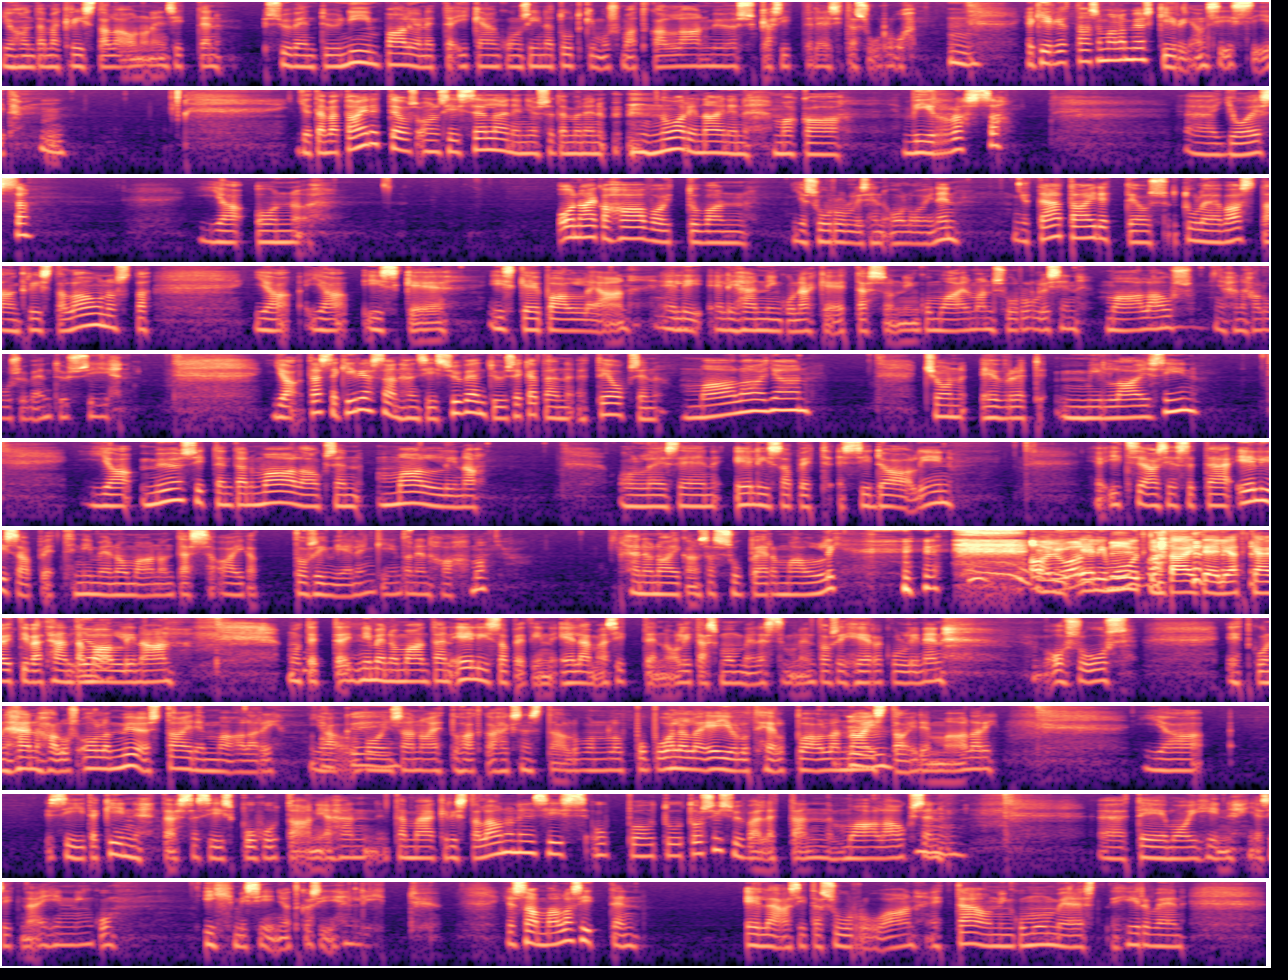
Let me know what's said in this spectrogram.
johon tämä Krista Launonen sitten syventyy niin paljon, että ikään kuin siinä tutkimusmatkallaan myös käsittelee sitä surua. Mm. Ja kirjoittaa samalla myös kirjan siis siitä. Mm. Ja tämä taideteos on siis sellainen, jossa tämmöinen nuori nainen makaa virrassa joessa ja on, on aika haavoittuvan ja surullisen oloinen. Ja tämä taideteos tulee vastaan Krista Launosta ja, ja iskee, iskee palleaan. Mm. Eli, eli hän niin kuin näkee, että tässä on niin kuin maailman surullisin maalaus ja hän haluaa syventyä siihen. Ja tässä kirjassaan hän siis syventyy sekä tämän teoksen maalaajaan, John Everett Millaisiin, ja myös sitten tämän maalauksen mallina olleeseen Elisabeth Sidaaliin. Ja itse asiassa tämä Elisabeth nimenomaan on tässä aika tosi mielenkiintoinen hahmo. Hän on aikansa supermalli. Aivan, eli, eli niinpä. muutkin taiteilijat käyttivät häntä mallinaan. Mutta että nimenomaan tämän Elisabetin elämä sitten oli tässä mun mielestä semmoinen tosi herkullinen osuus. Että kun hän halusi olla myös taidemaalari ja Okei. voin sanoa, että 1800-luvun loppupuolella ei ollut helppoa olla naistaidemaalari. Ja siitäkin tässä siis puhutaan ja hän, tämä Krista Launonen siis uppoutuu tosi syvälle tämän maalauksen mm. teemoihin ja sitten näihin niin kuin ihmisiin, jotka siihen liittyy. Ja samalla sitten elää sitä suruaan. Että tämä on niin kuin mun mielestä hirveän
